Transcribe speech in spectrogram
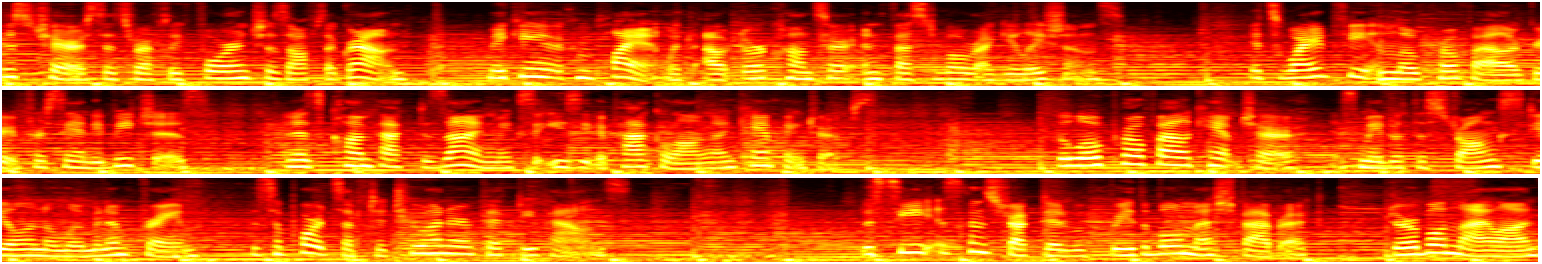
This chair sits roughly 4 inches off the ground, making it compliant with outdoor concert and festival regulations. Its wide feet and low profile are great for sandy beaches, and its compact design makes it easy to pack along on camping trips. The low profile camp chair is made with a strong steel and aluminum frame that supports up to 250 pounds. The seat is constructed with breathable mesh fabric, durable nylon,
